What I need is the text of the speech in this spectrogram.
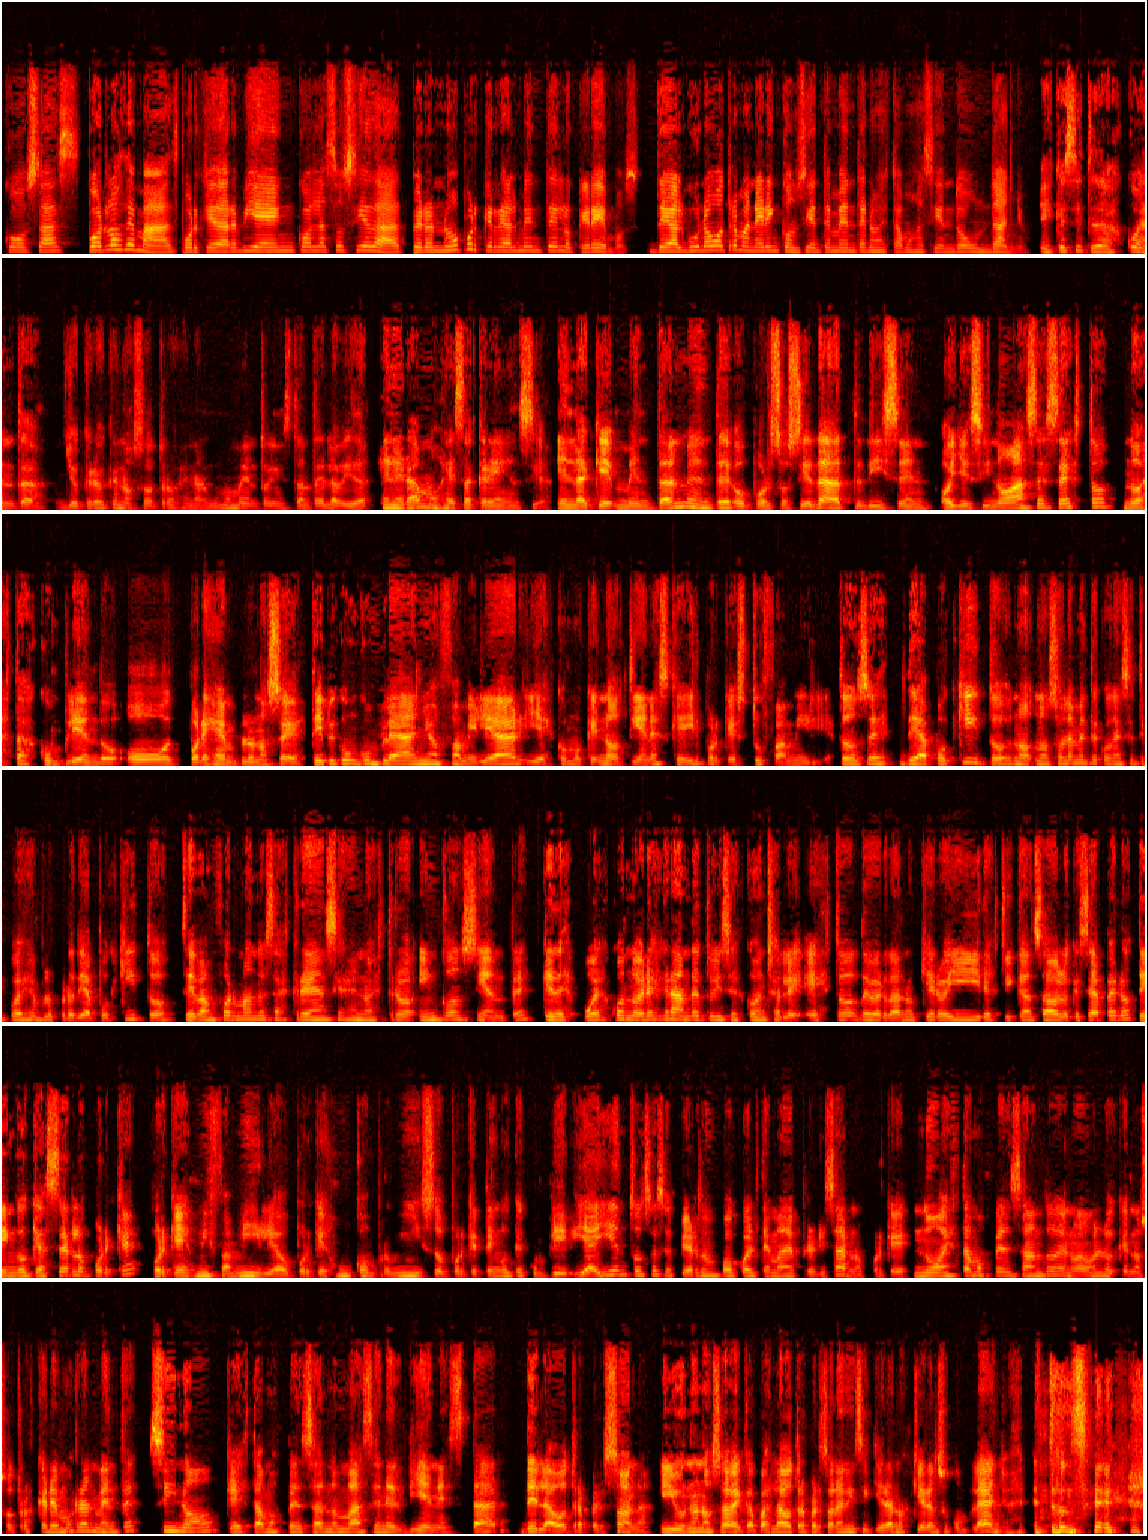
cosas por los demás, por quedar bien con la sociedad, pero no porque realmente lo queremos. De alguna u otra manera inconscientemente nos estamos haciendo un daño. Es que si te das cuenta, yo creo que nosotros en algún momento, instante de la vida, generamos esa creencia en la que mentalmente o por sociedad te dicen, oye, si no haces esto, no estás cumpliendo. O, por ejemplo, no sé, típico un cumpleaños familiar y es como que no, tienes que ir porque es tu familia. Entonces, de a poquito, no, no solamente con ese tipo de ejemplos, pero de a poquito se van formando esas creencias en nuestro inconsciente que después cuando eres grande tú dices, conchale, esto de verdad no quiero ir, estoy cansado, lo que sea, pero tengo que hacerlo. ¿Por qué? Porque es mi familia o porque es un compromiso, porque tengo que cumplir. Y ahí entonces se pierde un poco el tema de priorizarnos, porque no estamos pensando de nuevo en lo que nosotros queremos realmente, sino que estamos pensando más en el bienestar de la otra persona. Y uno no sabe, capaz la otra persona ni siquiera nos quiere en su cumpleaños. Entonces,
